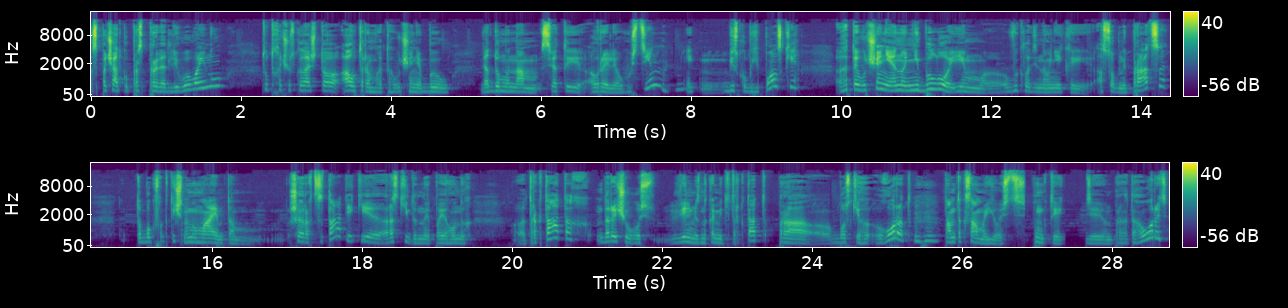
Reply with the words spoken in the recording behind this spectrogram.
спачатку пра справядлівую вайну. Тут хочу сказаць, што аўтарам гэтага вучэння быў вядомы нам святы Аўрэлі Аўгусцін і біскуп гіпонскі, гэтае вучэнне яно не было ім выкладзена ў нейкай асобнай працы. То бок фактычна мы маем там шэраг цытат якія раскіданыя па ягоных трактатах. Дарэчы вось вельмі знакаміты трактат пра боскі горад. Uh -huh. там таксама ёсць пункты дзе ён пра гэта гаворыць.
